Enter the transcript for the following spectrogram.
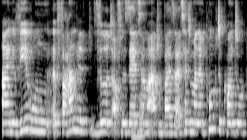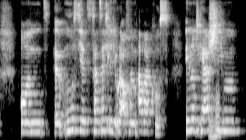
eine Währung äh, verhandelt wird auf eine seltsame mhm. Art und Weise, als hätte man ein Punktekonto und äh, muss jetzt tatsächlich oder auf einem Abakus hin und her mhm. schieben,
